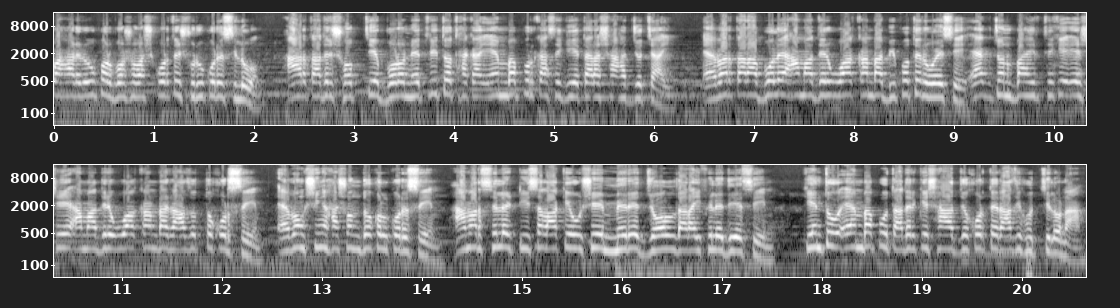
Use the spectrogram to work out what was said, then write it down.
পাহাড়ের উপর বসবাস করতে শুরু করেছিল। আর তাদের সবচেয়ে বড় নেতৃত্ব থাকা এমবাপুর কাছে গিয়ে তারা সাহায্য চায়। এবার তারা বলে আমাদের ওয়াকান্ডা বিপদে রয়েছে। একজন বাহির থেকে এসে আমাদের ওয়াকান্ডা রাজত্ব করছে এবং সিংহাসন দখল করেছে। আমার ছেলে টিসালাকেও সে মেরে জল দাঁড়াই ফেলে দিয়েছে। কিন্তু এমবাপু তাদেরকে সাহায্য করতে রাজি হচ্ছিল না।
